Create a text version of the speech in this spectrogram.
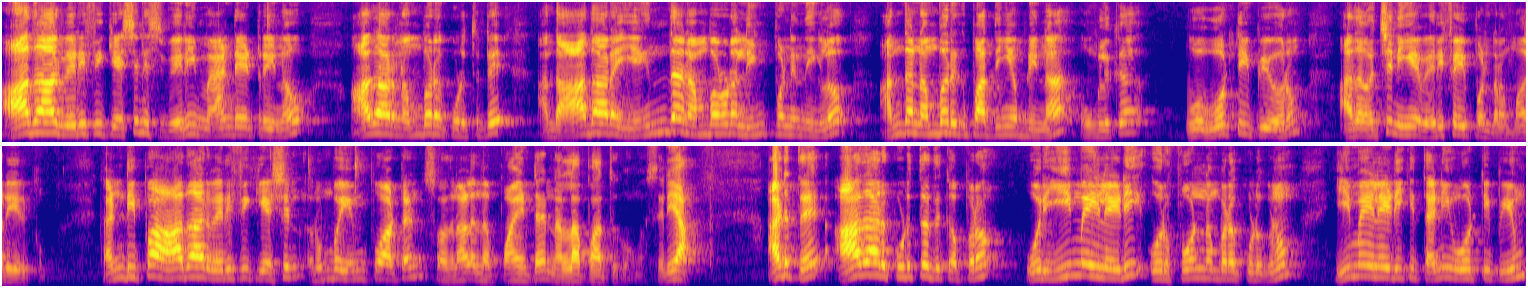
Aadhaar verification is very mandatory no Aadhaar நம்பரை கொடுத்துட்டு அந்த ஆதாரை எந்த நம்பரோட லிங்க் பண்ணியிருந்தீங்களோ அந்த நம்பருக்கு பார்த்தீங்க அப்படின்னா உங்களுக்கு ஓடிபி வரும். அதை வச்சு நீங்கள் வெரிஃபை பண்ணுற மாதிரி இருக்கும். கண்டிப்பாக ஆதார் வெரிஃபிகேஷன் ரொம்ப இம்பார்ட்டன்ட் ஸோ அதனால் இந்த பாயிண்ட்டை நல்லா பார்த்துக்கோங்க. சரியா? அடுத்து ஆதார் கொடுத்ததுக்கப்புறம் ஒரு இமெயில் ஐடி ஒரு ஃபோன் நம்பரை கொடுக்கணும். இமெயில் ஐடிக்கு தனி ஓடிபியும்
